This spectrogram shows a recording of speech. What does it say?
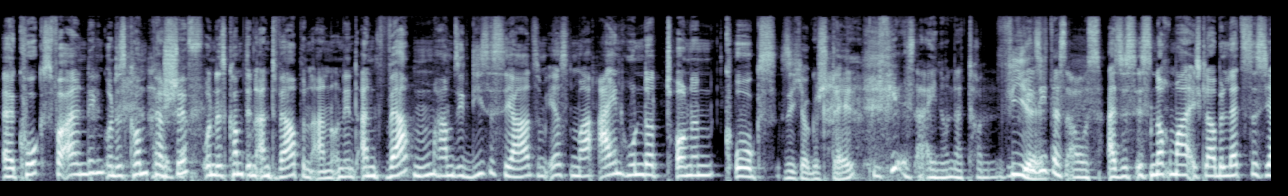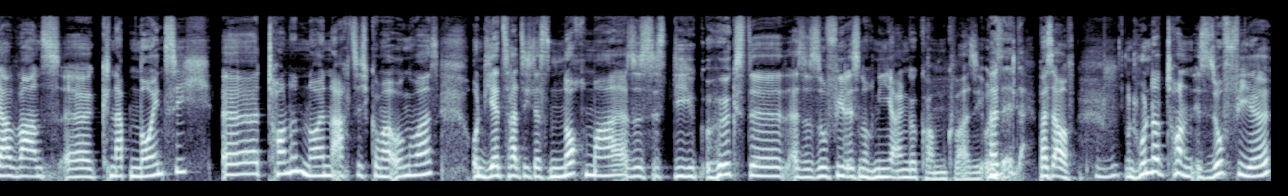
äh, Koks vor allen Dingen und es kommt per Alter. Schiff und es kommt in Antwerpen an. Und in Antwerpen haben sie dieses Jahr zum ersten Mal 100 Tonnen Koks sichergestellt. Wie viel ist 100 Tonnen? Wie viel, viel sieht das aus? Also es ist nochmal, ich glaube, letztes Jahr waren es äh, knapp 90 äh, Tonnen, 89 80, irgendwas. Und jetzt hat sich das nochmal, also es ist die höchste, also so viel ist noch nie angekommen quasi. Und, äh, pass auf, mhm. und 100 Tonnen ist so viel,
